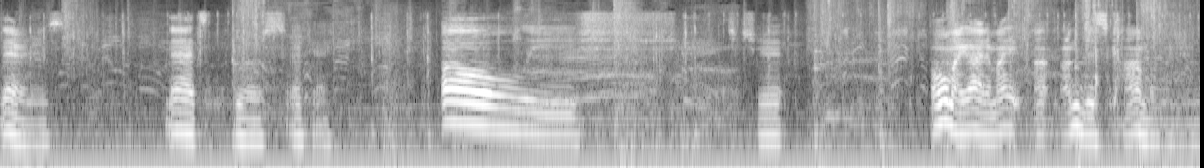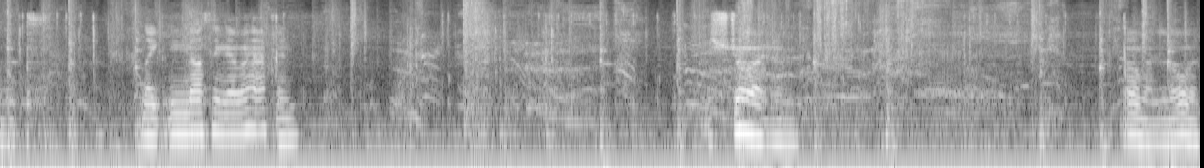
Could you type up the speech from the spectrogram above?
There it is. That's gross. Okay. Holy shit. Oh my god, am I, I I'm just comboing like, like nothing ever happened. Destroy him. Oh my lord.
